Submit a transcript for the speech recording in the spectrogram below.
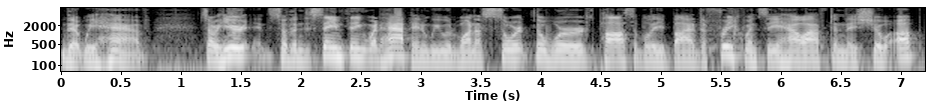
that we have. So here, so the same thing would happen. We would want to sort the words possibly by the frequency, how often they show up.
